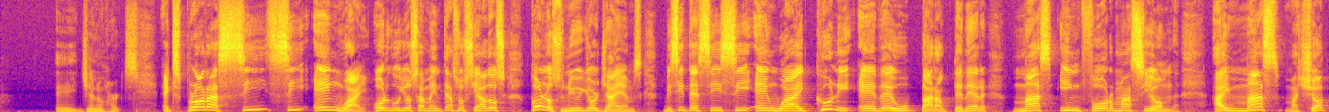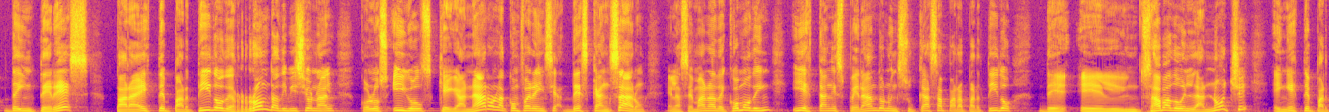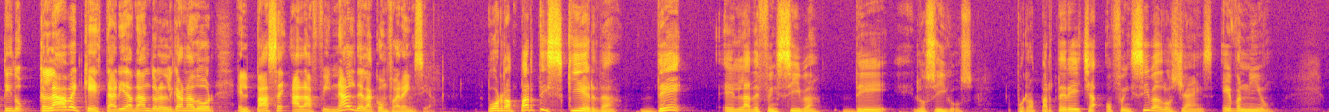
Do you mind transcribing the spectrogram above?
eh, Jalen Hurts. Explora CCNY, orgullosamente asociados con los New York Giants. Visite CCNY CUNY EDU para obtener más información. Hay más matchup de interés para este partido de ronda divisional con los Eagles que ganaron la conferencia, descansaron en la semana de Comodín y están esperándolo en su casa para partido del sábado en la noche en este partido clave que estaría dándole el ganador el pase a la final de la conferencia. Por la parte izquierda de eh, la defensiva de los Eagles, por la parte derecha ofensiva de los Giants, Evan Neal,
